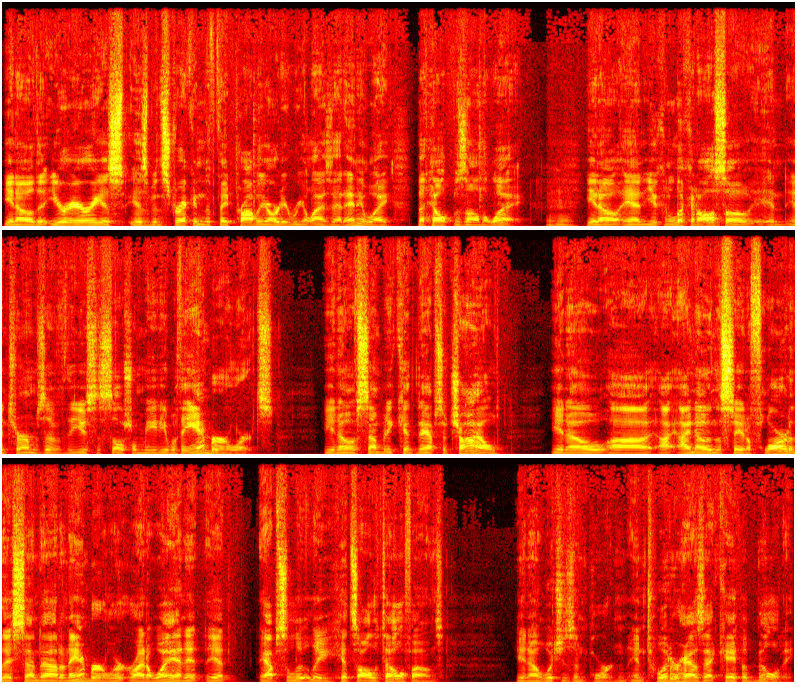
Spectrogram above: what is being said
you know, that your area is, has been stricken. That they probably already realize that anyway, but help is on the way. Mm-hmm. You know, and you can look at also in, in terms of the use of social media with the Amber Alerts. You know, if somebody kidnaps a child, you know, uh, I, I, know in the state of Florida they send out an Amber Alert right away, and it, it absolutely hits all the telephones. You know, which is important. And Twitter has that capability.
